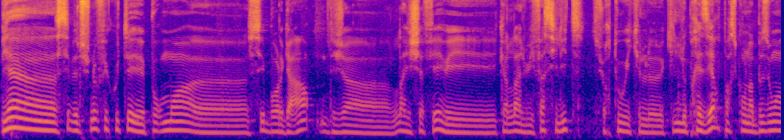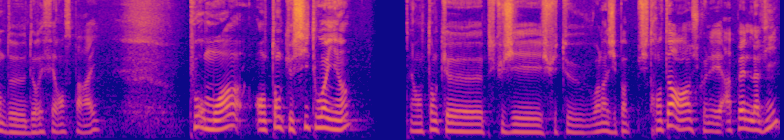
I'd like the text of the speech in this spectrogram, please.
Bien, Sibel Chenouf, écoutez, pour moi, euh, c'est Bourga. Déjà, Allah est chafé et qu'Allah lui facilite, surtout, et qu'il le, préserve, parce qu'on a besoin de, de références pareilles. Pour moi, en tant que citoyen, et en tant que. Puisque j'ai, je suis, te- voilà, j'ai, pas, j'ai 30 ans, hein, je connais à peine la vie,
